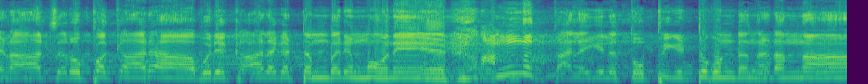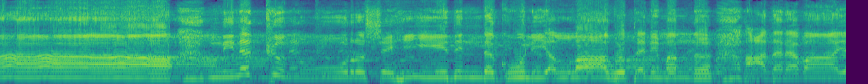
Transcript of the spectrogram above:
എടാ ചെറുപ്പക്കാരാ ഒരു കാലഘട്ടം വരും മോനെ. അന്ന് തലയിൽ തൊപ്പിയിട്ടുകൊണ്ട് നടന്ന. നിനക്ക് നൂറ് ഷഹീദിന്റെ കൂലി അള്ളാഹു തരുമെന്ന് ആദരവായ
